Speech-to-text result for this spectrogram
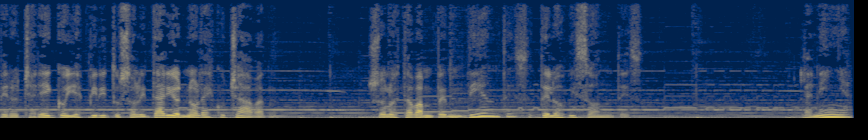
Pero Chareco y Espíritu Solitario no la escuchaban, solo estaban pendientes de los bisontes. La niña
